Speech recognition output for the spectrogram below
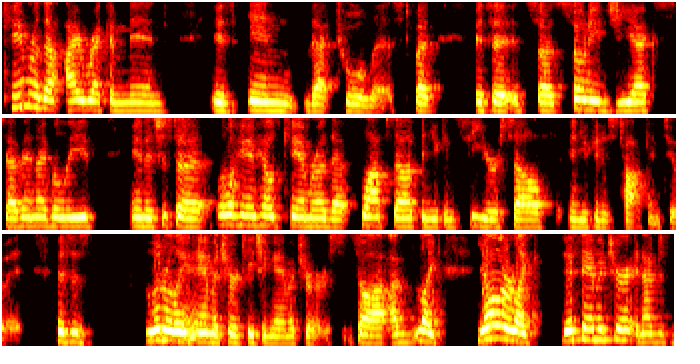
camera that I recommend is in that tool list. But it's a it's a Sony GX7, I believe, and it's just a little handheld camera that flops up, and you can see yourself, and you can just talk into it. This is literally an amateur teaching amateurs. So I, I'm like, y'all are like this amateur, and I'm just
